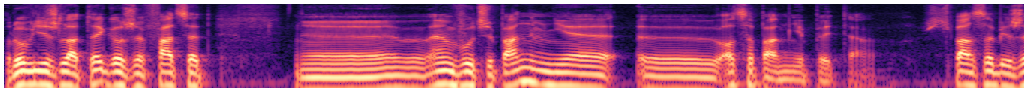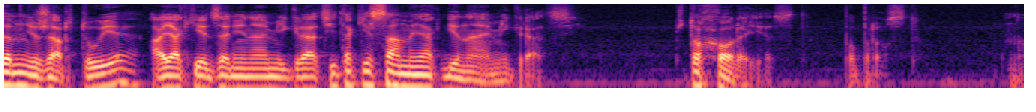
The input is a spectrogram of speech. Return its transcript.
Również dlatego, że facet e, MW, czy pan mnie, e, o co pan mnie pyta? Czy pan sobie, że mnie żartuje? A jak jedzenie na emigracji? Takie same jak nie na emigracji. to chore jest, po prostu. No.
